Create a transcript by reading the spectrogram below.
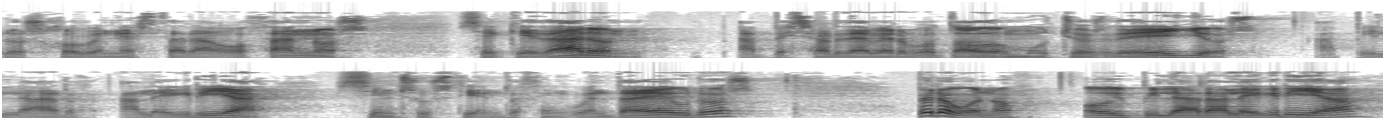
Los jóvenes zaragozanos se quedaron, a pesar de haber votado muchos de ellos, a Pilar Alegría sin sus 150 euros. Pero bueno, hoy Pilar Alegría,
